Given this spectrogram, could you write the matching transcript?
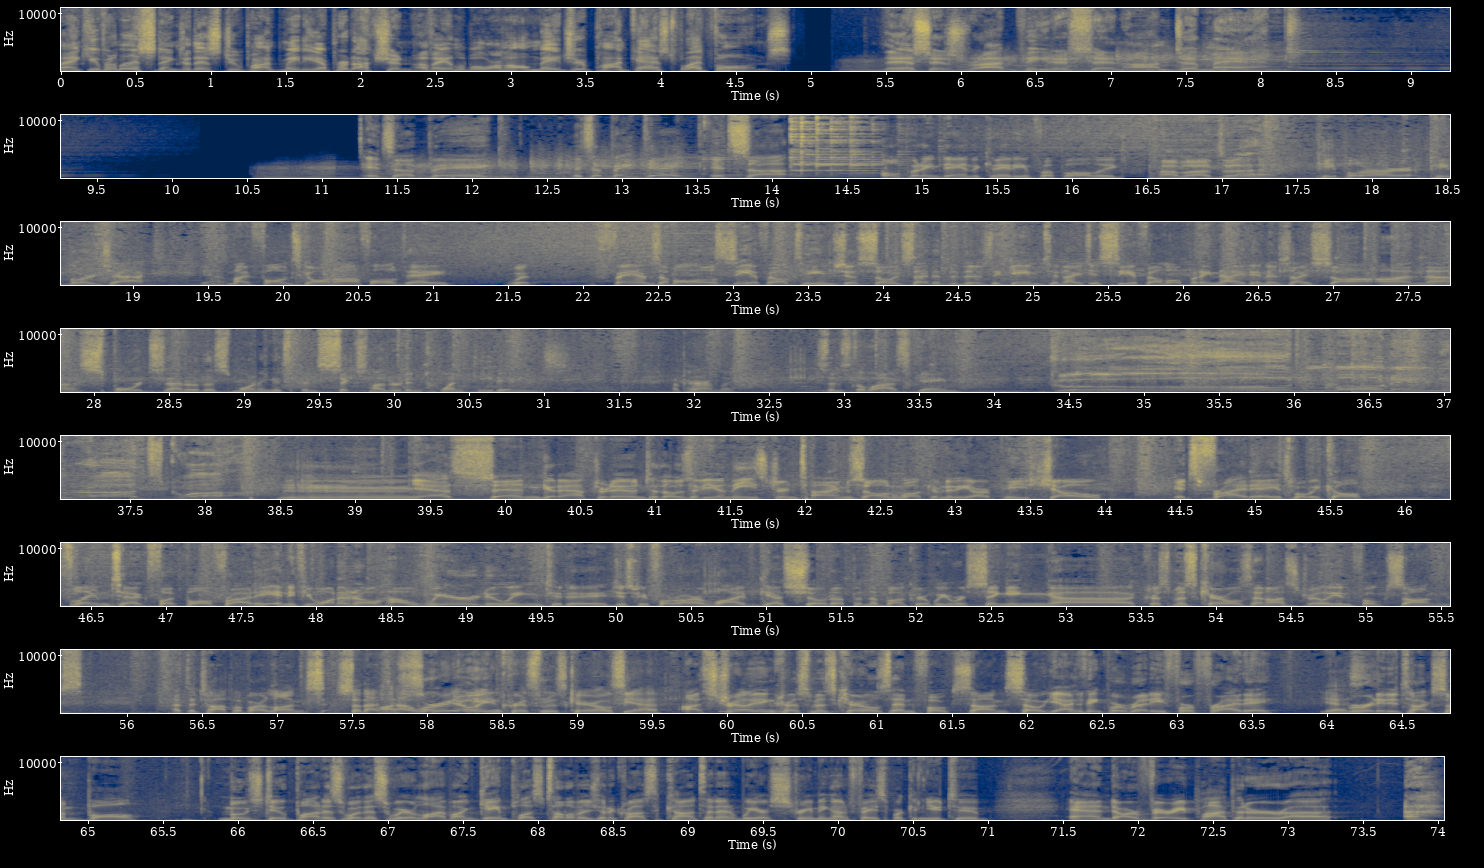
Thank you for listening to this DuPont Media production, available on all major podcast platforms. This is Rod Pedersen on demand. It's a big, it's a big day. It's uh, opening day in the Canadian Football League. How about that? People are people are jacked. Yeah. My phone's going off all day with fans of all CFL teams just so excited that there's a game tonight. It's CFL opening night, and as I saw on uh, Sports Center this morning, it's been 620 days, apparently, since the last game. Good morning, Rod Squad. Mm, yes, and good afternoon to those of you in the Eastern Time Zone. Welcome to the RP Show. It's Friday. It's what we call Flame Tech Football Friday. And if you want to know how we're doing today, just before our live guest showed up in the bunker, we were singing uh, Christmas carols and Australian folk songs at the top of our lungs. So that's how we're Australian doing. Christmas carols, yeah. Australian Christmas carols and folk songs. So yeah, I think we're ready for Friday. Yes. We're ready to talk some ball. Moose DuPont is with us. We are live on Game Plus television across the continent. We are streaming on Facebook and YouTube. And our very popular uh, uh,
